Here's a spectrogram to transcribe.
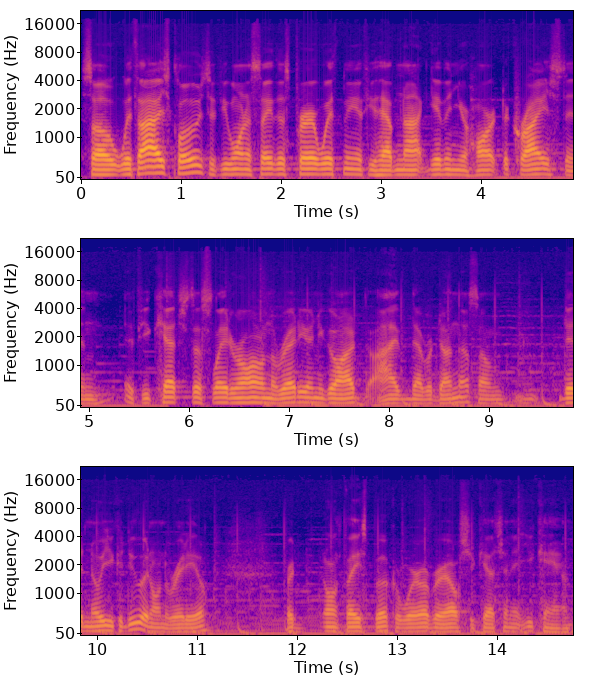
So, with eyes closed, if you want to say this prayer with me, if you have not given your heart to Christ, and if you catch this later on on the radio and you go, I, have never done this, I didn't know you could do it on the radio or on Facebook or wherever else you're catching it, you can.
